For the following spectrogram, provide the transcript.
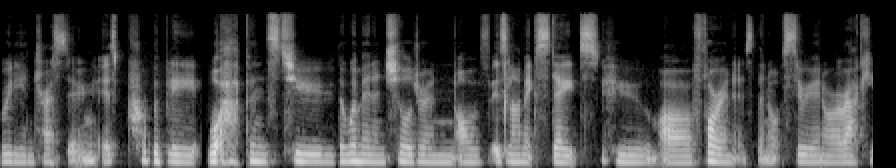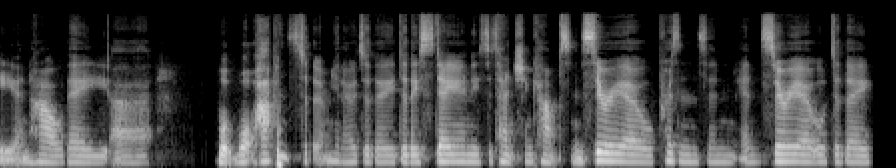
really interesting is probably what happens to the women and children of Islamic states who are foreigners, they're not Syrian or Iraqi, and how they uh, what what happens to them you know do they do they stay in these detention camps in syria or prisons in in syria or do they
